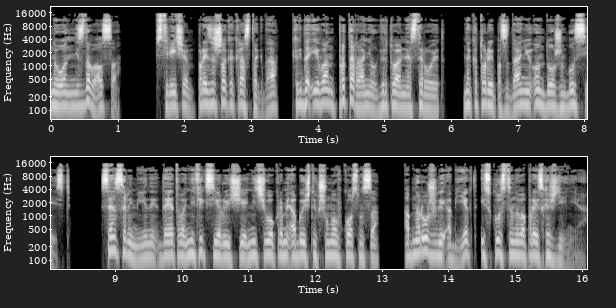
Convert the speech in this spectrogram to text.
но он не сдавался. Встреча произошла как раз тогда, когда Иван протаранил виртуальный астероид, на который по заданию он должен был сесть. Сенсоры мины, до этого не фиксирующие ничего кроме обычных шумов космоса, обнаружили объект искусственного происхождения.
